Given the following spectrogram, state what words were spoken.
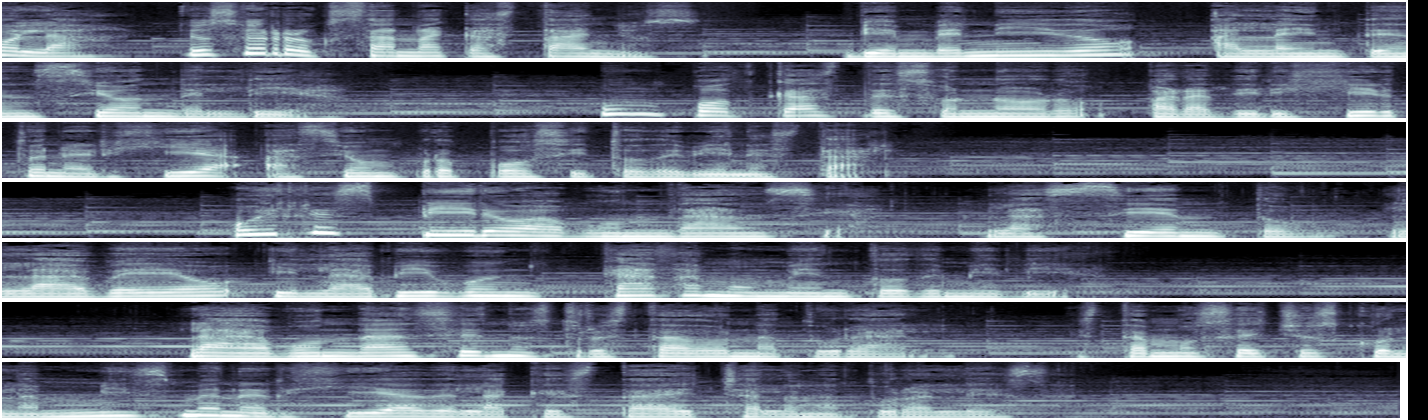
Hola, yo soy Roxana Castaños. Bienvenido a La Intención del Día, un podcast de Sonoro para dirigir tu energía hacia un propósito de bienestar. Hoy respiro abundancia, la siento, la veo y la vivo en cada momento de mi día. La abundancia es nuestro estado natural. Estamos hechos con la misma energía de la que está hecha la naturaleza.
